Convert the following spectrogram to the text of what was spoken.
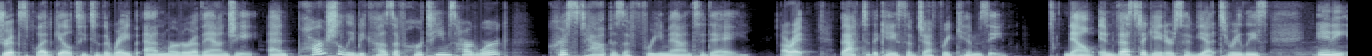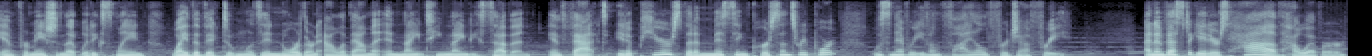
Dripps pled guilty to the rape and murder of Angie. And partially because of her team's hard work, Chris Tapp is a free man today. All right, back to the case of Jeffrey Kimsey. Now, investigators have yet to release any information that would explain why the victim was in northern Alabama in 1997. In fact, it appears that a missing persons report was never even filed for Jeffrey. And investigators have, however,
